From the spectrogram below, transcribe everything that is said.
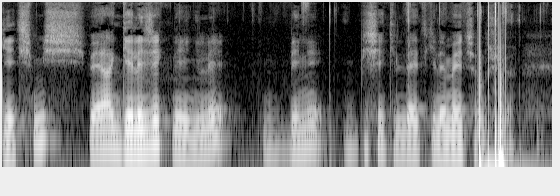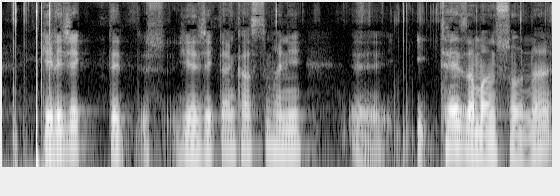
geçmiş veya gelecekle ilgili beni bir şekilde etkilemeye çalışıyor. Gelecek de gelecekten kastım hani e, T zaman sonra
